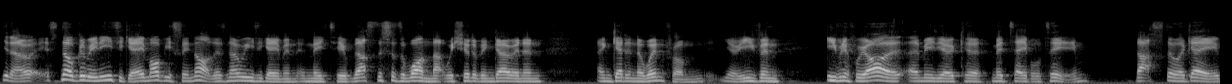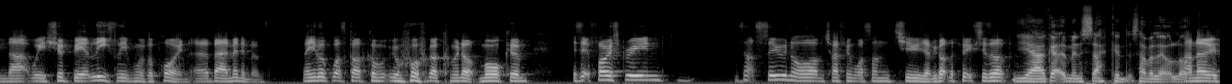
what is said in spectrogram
you know, it's not going to be an easy game. Obviously not. There's no easy game in, in League Two. But that's this is the one that we should have been going and and getting a win from. You know, even even if we are a mediocre mid-table team, that's still a game that we should be at least leaving with a point at a bare minimum. Then you look what's got, come, what got coming up. Morecambe, is it Forest Green? Is that soon, or I'm trying to think what's on Tuesday. Have you got the fixtures up? Yeah, I'll get them in a second. Let's have a little look. I know,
